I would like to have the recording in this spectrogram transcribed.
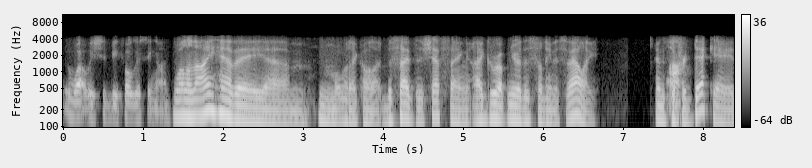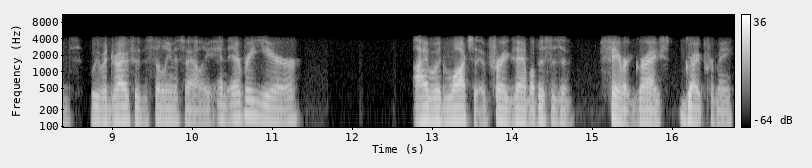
what we should be focusing on. Well, and I have a um, hmm, what would I call it? Besides the chef thing, I grew up near the Salinas Valley, and so ah. for decades we would drive through the Salinas Valley, and every year I would watch. For example, this is a favorite gripe gripe for me.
